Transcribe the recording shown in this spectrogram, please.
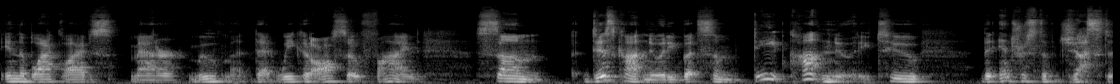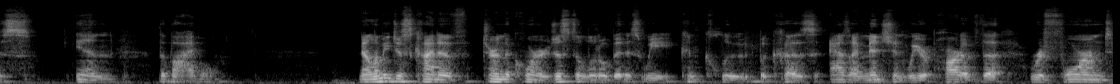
in the Black Lives Matter movement. That we could also find some discontinuity, but some deep continuity to the interest of justice in the Bible. Now, let me just kind of turn the corner just a little bit as we conclude, because as I mentioned, we are part of the Reformed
